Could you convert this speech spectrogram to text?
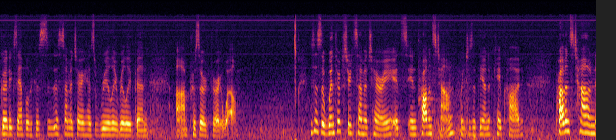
good example because this cemetery has really, really been um, preserved very well. This is the Winthrop Street Cemetery. It's in Provincetown, which is at the end of Cape Cod. Provincetown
